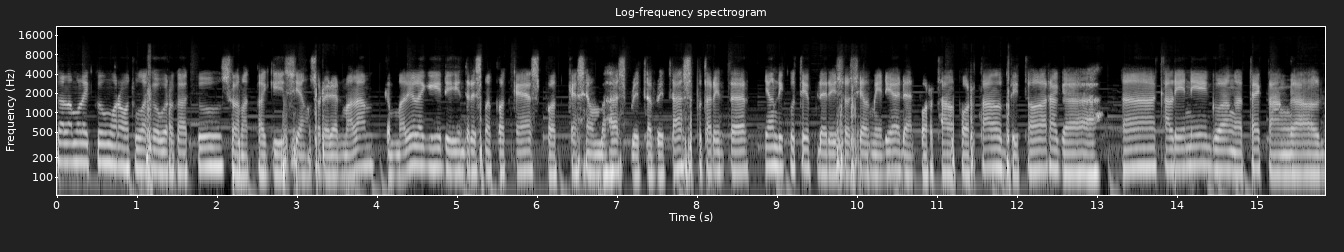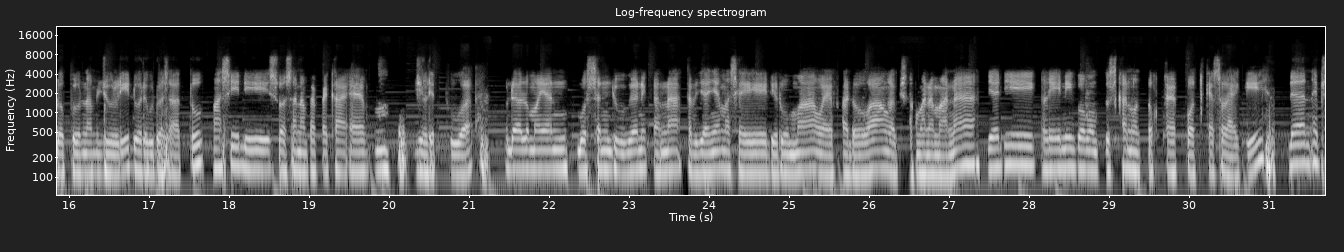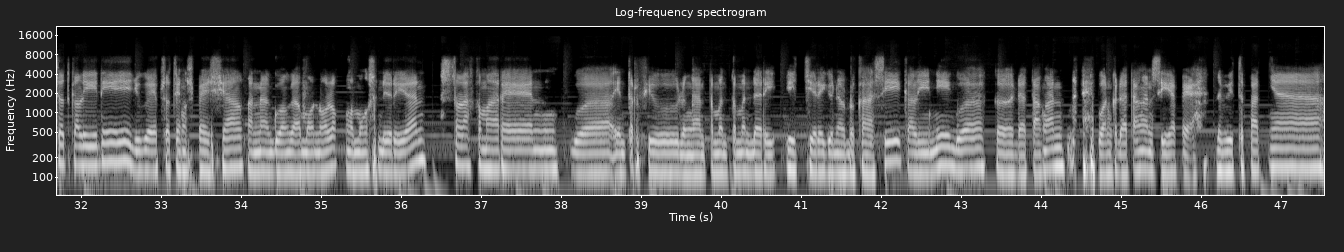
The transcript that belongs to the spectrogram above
Assalamualaikum warahmatullahi wabarakatuh. Selamat pagi, siang, sore, dan malam. Kembali lagi di Interisme Podcast, podcast yang membahas berita-berita seputar Inter yang dikutip dari sosial media dan portal-portal berita olahraga. Uh, kali ini gue ngetek tanggal 26 Juli 2021 masih di suasana PPKM jilid 2 udah lumayan bosen juga nih karena kerjanya masih di rumah WFH doang nggak bisa ke mana-mana jadi kali ini gue memutuskan untuk tag podcast lagi dan episode kali ini juga episode yang spesial karena gue nggak monolog ngomong sendirian. Setelah kemarin gue interview dengan teman-teman dari ICI Regional Bekasi kali ini gue kedatangan eh bukan kedatangan sih apa ya lebih tepatnya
